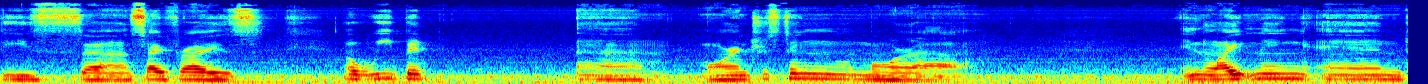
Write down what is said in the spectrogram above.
these uh, sci-fis a wee bit um, more interesting, more uh, enlightening, and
